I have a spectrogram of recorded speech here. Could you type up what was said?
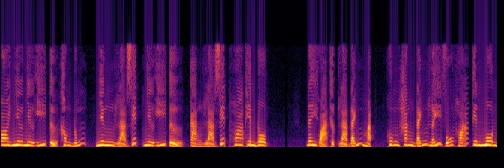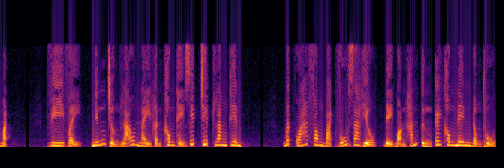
Coi như như ý tử không đúng, nhưng là giết như ý tử, càng là giết hoa thiên đô. Đây quả thực là đánh mặt, hung hăng đánh lấy vũ hóa tiên môn mặt. Vì vậy, những trưởng lão này hận không thể giết chết lăng thiên. Bất quá phong bạch vũ ra hiểu, để bọn hắn từng cách không nên đồng thủ.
